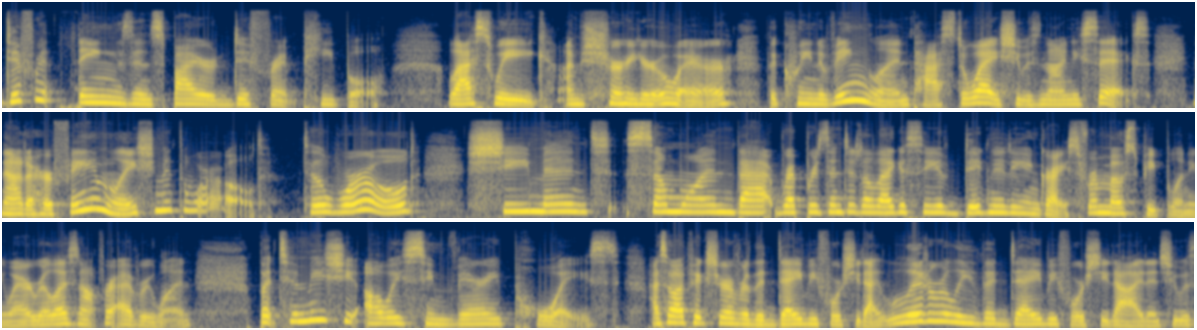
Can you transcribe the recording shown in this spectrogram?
Different things inspire different people. Last week, I'm sure you're aware, the Queen of England passed away. She was 96. Now, to her family, she meant the world. To the world, she meant someone that represented a legacy of dignity and grace for most people, anyway. I realize not for everyone. But to me, she always seemed very poised. I saw a picture of her the day before she died, literally the day before she died, and she was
